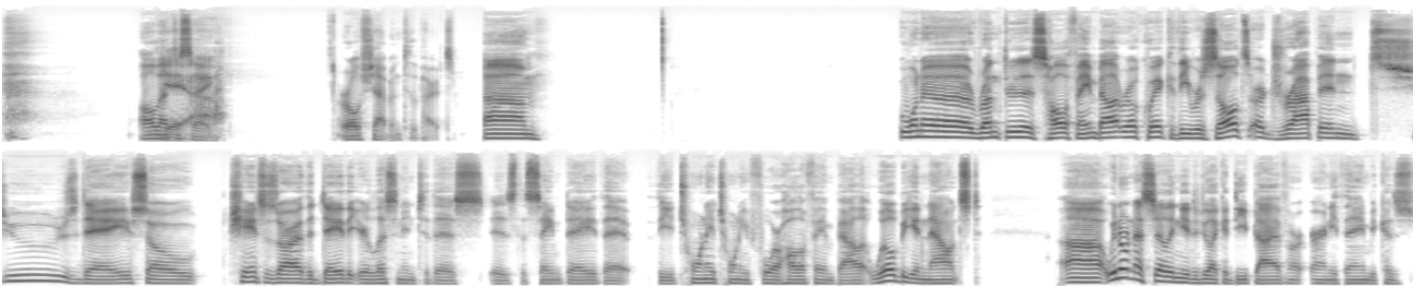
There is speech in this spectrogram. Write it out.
all that to say, Earl Chapman to the Pirates. Um, want to run through this Hall of Fame ballot real quick. The results are dropping Tuesday, so chances are the day that you're listening to this is the same day that the 2024 Hall of Fame ballot will be announced. Uh, we don't necessarily need to do like a deep dive or, or anything because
